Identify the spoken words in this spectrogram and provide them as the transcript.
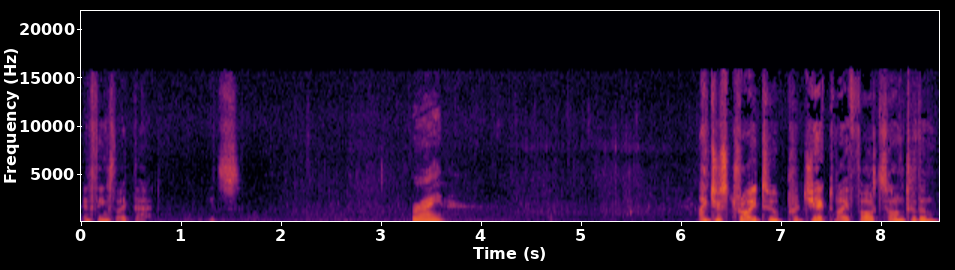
and things like that. It's Right. I just try to project my thoughts onto them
